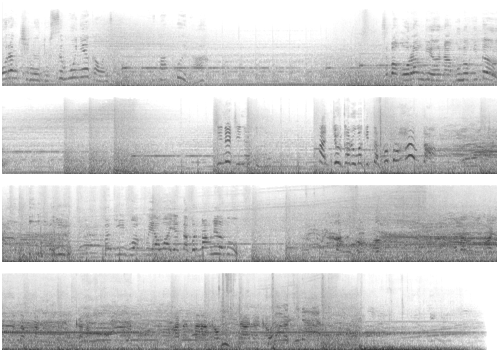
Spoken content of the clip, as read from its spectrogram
Orang Cina tu semuanya kawan saya. Apa apalah. Sebab orang dia nak bunuh kita. Cina-cina tu hancurkan rumah kita. Kau faham tak? Bagi buat kuih awak yang tak bermakna tu.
